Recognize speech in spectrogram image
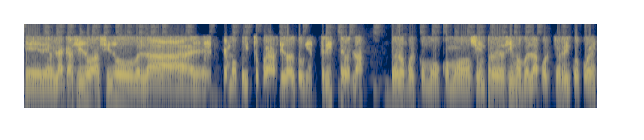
Eh, de verdad que ha sido, ha sido, ¿verdad? Eh, que hemos visto, pues ha sido algo bien triste, ¿verdad? Pero pues como, como siempre decimos, ¿verdad? Puerto Rico, pues,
